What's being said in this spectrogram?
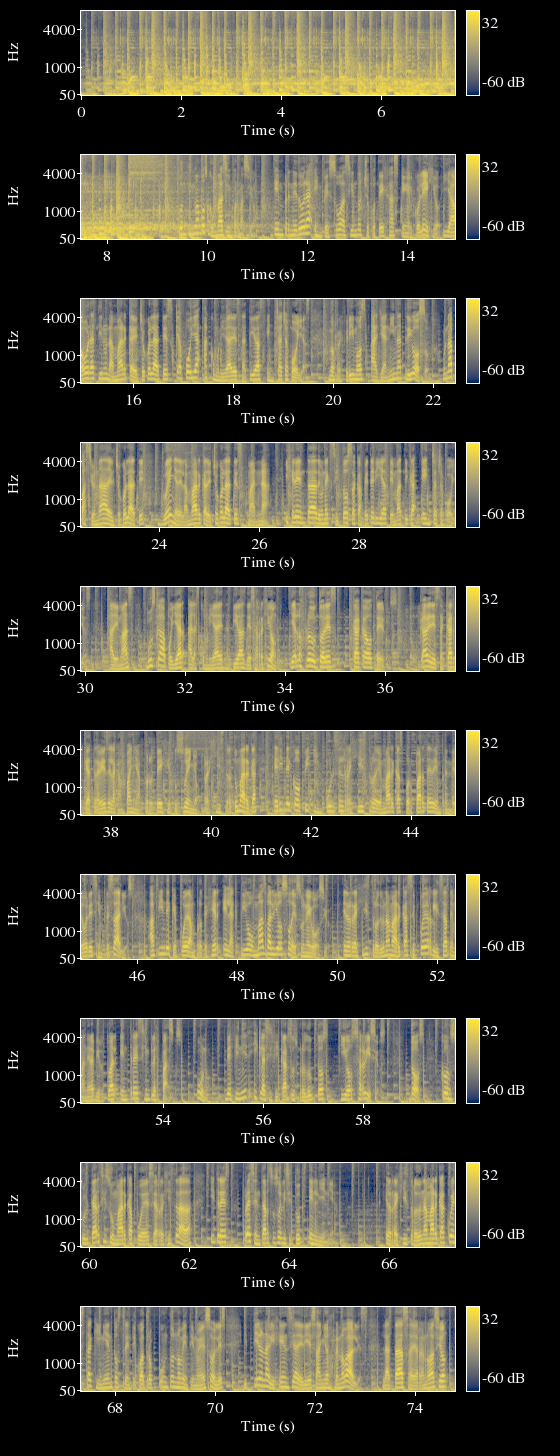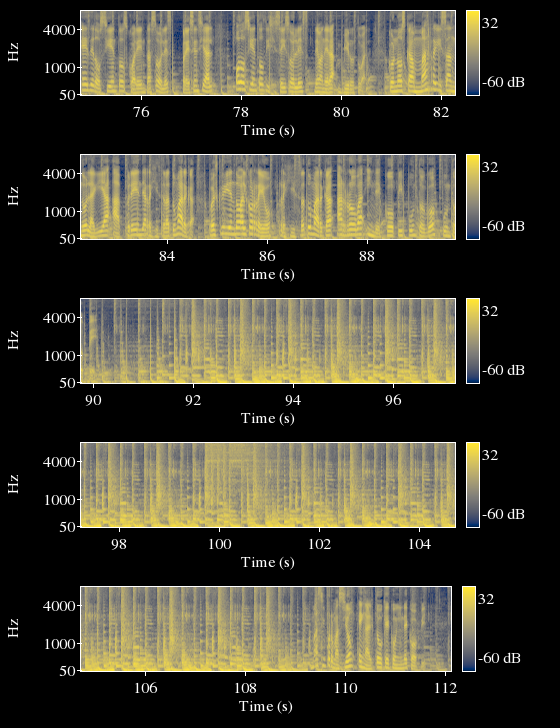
Continuamos con más información. Emprendedora empezó haciendo chocotejas en el colegio y ahora tiene una marca de chocolates que apoya a comunidades nativas en Chachapoyas. Nos referimos a Yanina Trigoso, una apasionada del chocolate, dueña de la marca de chocolates Maná y gerenta de una exitosa cafetería temática en Chachapoyas. Además, busca apoyar a las comunidades nativas de esa región y a los productores cacaoteros. Cabe destacar que a través de la campaña Protege tu sueño, registra tu marca, el Indecopi impulsa el registro de marcas por parte de emprendedores y empresarios, a fin de que puedan proteger el activo más valioso de su negocio. El registro de una marca se puede realizar de manera virtual en tres simples pasos. 1. Definir y clasificar sus productos y o servicios. 2. Consultar si su marca puede ser registrada. Y 3. Presentar su solicitud en línea. El registro de una marca cuesta 534.99 soles y tiene una vigencia de 10 años renovables. La tasa de renovación es de 240 soles presencial o 216 soles de manera virtual. Conozca más revisando la guía Aprende a registrar tu marca o escribiendo al correo registra tu marca información en Altoque con Indecopi.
